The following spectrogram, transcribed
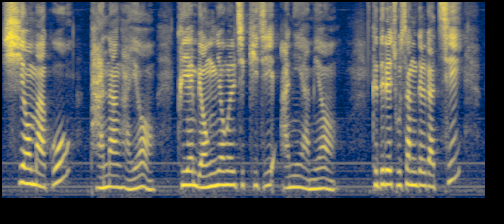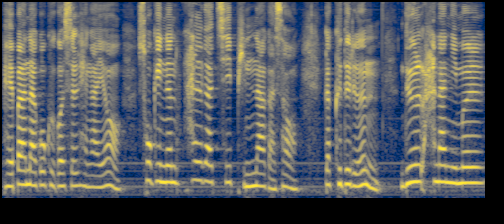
시험하고 반항하여 그의 명령을 지키지 아니하며 그들의 조상들 같이 배반하고 그것을 행하여 속이는 활같이 빗나가서 그러니까 그들은 늘 하나님을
